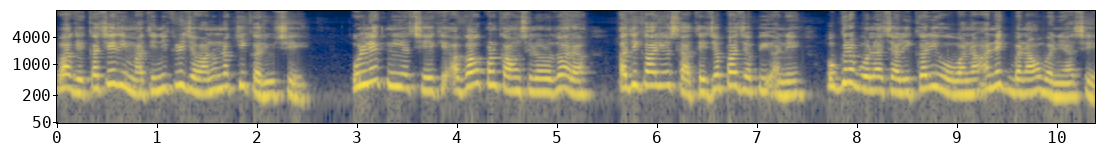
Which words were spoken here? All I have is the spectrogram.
વાગે કચેરીમાંથી નીકળી જવાનું નક્કી કર્યું છે. ઉલ્લેખનીય છે કે અગાઉ પણ કાઉન્સિલરો દ્વારા અધિકારીઓ સાથે ઝપાઝપી અને ઉગ્ર બોલાચાલી કરી હોવાના અનેક બનાવ બન્યા છે.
